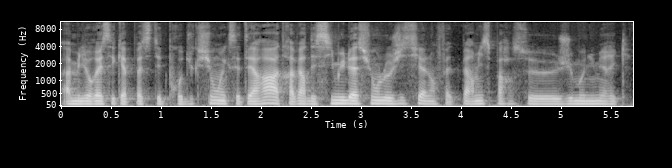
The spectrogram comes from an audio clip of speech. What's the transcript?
améliorer ses capacités de production, etc., à travers des simulations logicielles en fait, permises par ce jumeau numérique.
